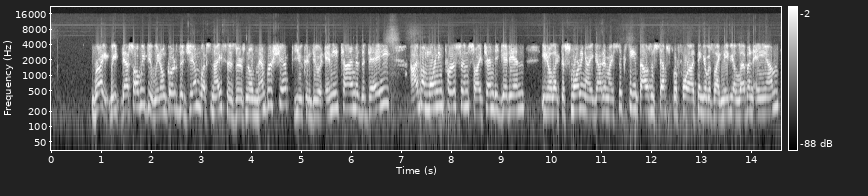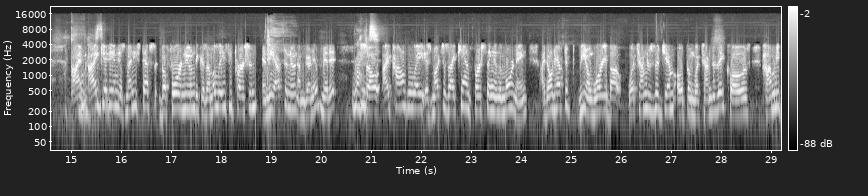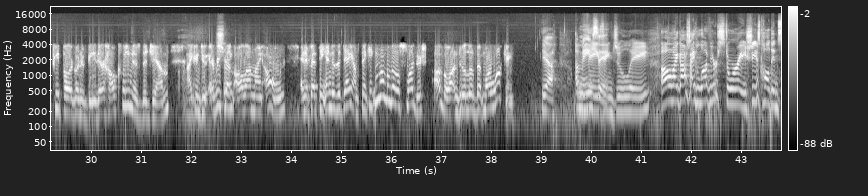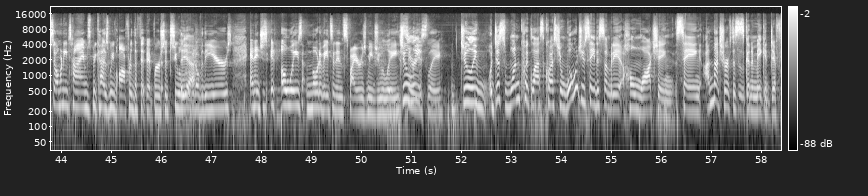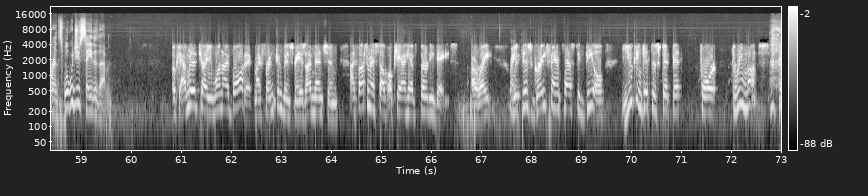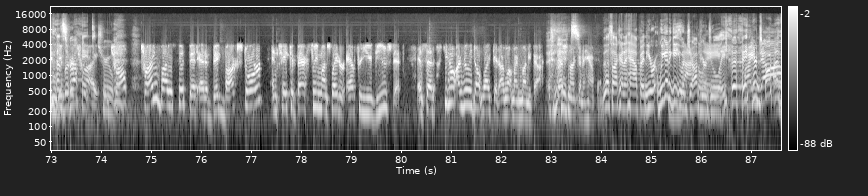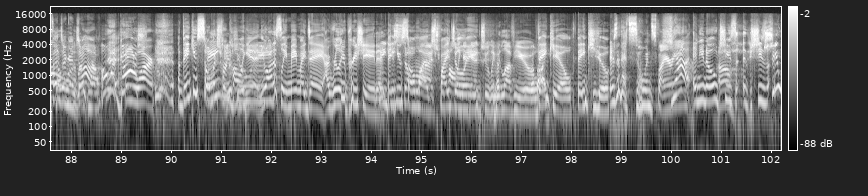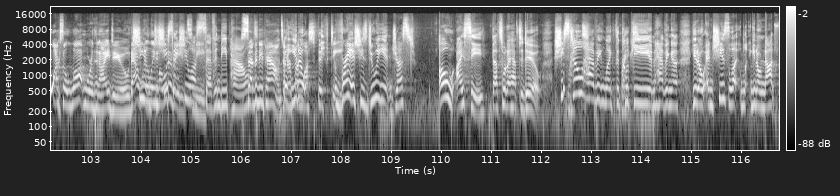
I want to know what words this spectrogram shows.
Right. We that's all we do. We don't go to the gym. What's nice is there's no membership. You can do it any time of the day. I'm a morning person, so I tend to get in. You know, like this morning, I got in my 16,000 steps before. I think it was like maybe 11 a.m. I'm, I get in as many steps before noon because I'm a lazy person. In the afternoon, I'm going to admit it. Right. So I pound away as much as I can first thing in the morning. I don't have to, you know, worry about what time does the gym open, what time do they close, how many people are going to be there, how clean is the gym. I can do everything all on my own. And if at the end of the day I'm thinking, you know, I'm a little sluggish, I'll go out and do a little bit more walking. Yeah. Amazing. Amazing, Julie. Oh my gosh, I love your story. She has called in so many times because we've offered the Fitbit Versa 2 a little Yeah. bit over the years. And it just, it always motivates and inspires me, Julie. Julie- Seriously. Julie, just one quick last question. What would you say to somebody at home watching saying, I'm not sure if this is going to make a difference? What would you say to them? Okay, I'm going to tell you, when I bought it, my friend convinced me, as I mentioned, I thought to myself, okay, I have 30 days. All right? Right. With this great, fantastic deal, you can get this Fitbit for three months and give it right. a try. True. Try, try and buy a Fitbit at a big box store and take it back three months later after you've used it and said, you know, I really don't like it. I want my money back. That's not going to happen. That's not going to happen. You're, we got to get you a job here, Julie. You're doing such a oh, know. good job. Oh my You are. Thank you so Thank much for you, calling in. You honestly made my day. I really appreciate it. Thank, you, so much. for Bye, Julie. Again, Julie, we love you. Thank you. Thank you. Isn't that so inspiring? Yeah, and you know, she's she's She walks a lot more than I do. That she, really did she motivates say she lost me. 70 pounds? 70 pounds, and her friend lost 50. Right, and she's doing it just. Oh, I see. That's what I have to do. She's still having like the Right. cookie and having a, you know, and she's like, you know, not.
